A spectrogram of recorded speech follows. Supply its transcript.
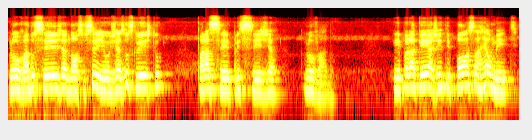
Louvado seja nosso Senhor Jesus Cristo, para sempre seja louvado. E para que a gente possa realmente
